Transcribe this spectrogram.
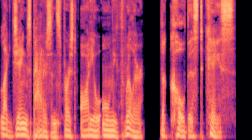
Like James Patterson's first audio only thriller, The Coldest Case.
